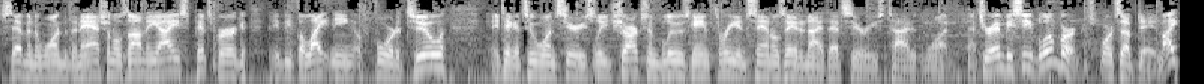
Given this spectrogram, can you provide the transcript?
7 to 1 to the Nationals on the ice. Pittsburgh, they beat the Lightning 4 to 2. They take a 2-1 series lead. Sharks and Blues game 3 in San Jose tonight. That series tied at 1. That's your NBC Bloomberg Sports Update. Mike?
